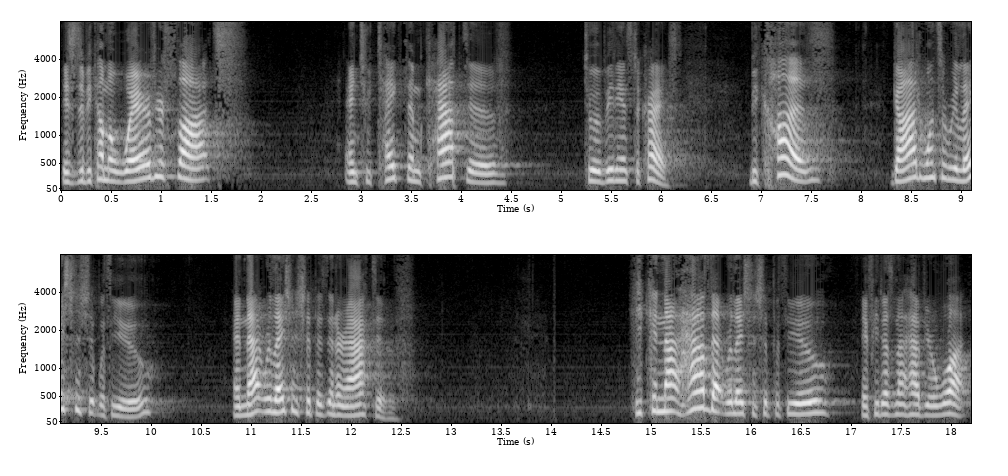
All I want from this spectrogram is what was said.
is to become aware of your thoughts and to take them captive to obedience to Christ. Because God wants a relationship with you, and that relationship is interactive. He cannot have that relationship with you if he does not have your what?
